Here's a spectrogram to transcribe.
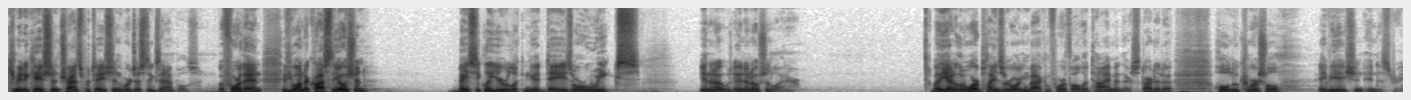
communication, transportation were just examples. Before then, if you wanted to cross the ocean, basically you're looking at days or weeks in an, o- in an ocean liner. By the end of the war, planes were going back and forth all the time, and there started a whole new commercial aviation industry.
